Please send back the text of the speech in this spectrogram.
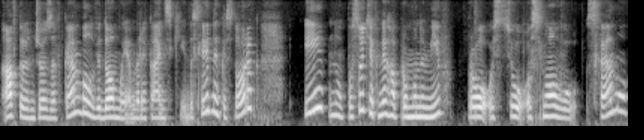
Автор Джозеф Кембл, відомий американський дослідник, історик. І, ну, по суті, книга про мономіф, про ось цю основу схему,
